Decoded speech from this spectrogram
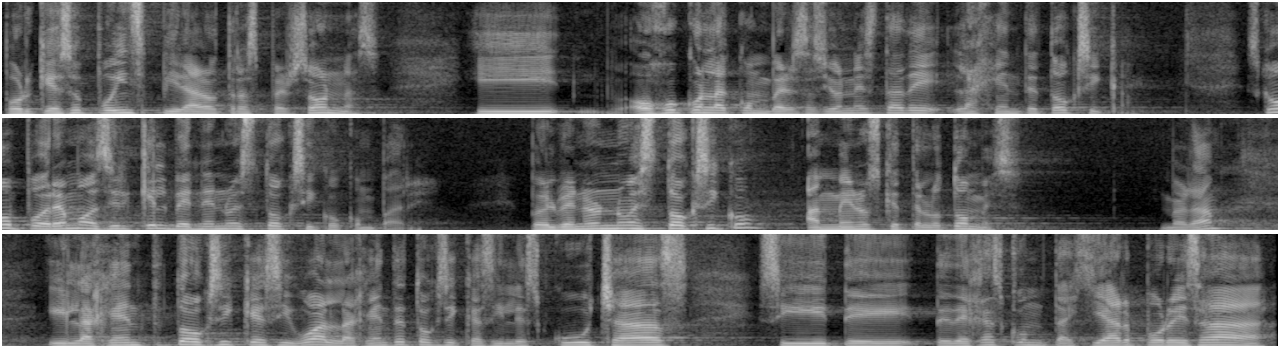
porque eso puede inspirar a otras personas. Y ojo con la conversación esta de la gente tóxica. Es como podríamos decir que el veneno es tóxico, compadre. Pero el veneno no es tóxico a menos que te lo tomes, ¿verdad? Y la gente tóxica es igual. La gente tóxica, si le escuchas, si te, te dejas contagiar por esa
